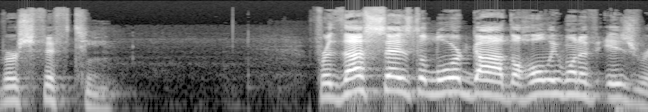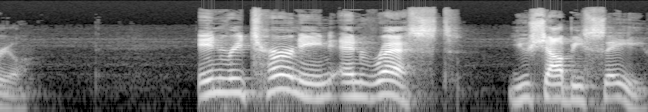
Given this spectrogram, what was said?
Verse 15. For thus says the Lord God, the Holy One of Israel In returning and rest you shall be saved.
